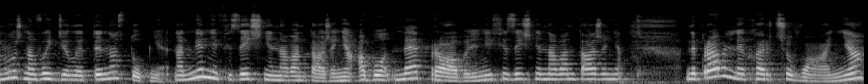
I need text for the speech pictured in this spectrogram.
можна виділити наступні: надмірні фізичні навантаження або неправильні фізичні навантаження. Неправильне харчування,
